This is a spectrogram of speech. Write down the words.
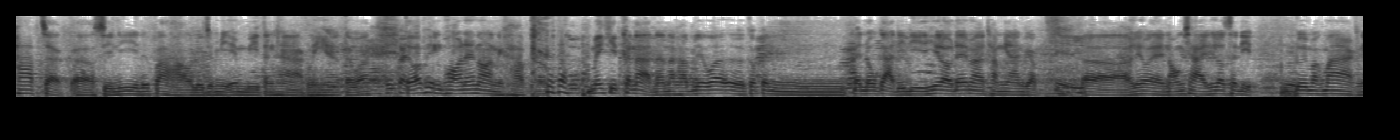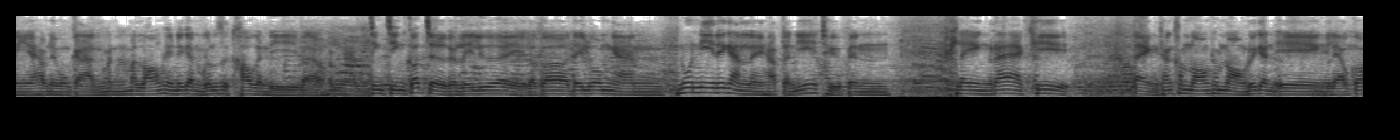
ภาพจากเอ่อซีรีส์หรือเปล่า หรือจะมี MV ต่างหากอะไรเงี้ยแต่ว่าแต่ว่าเพลงเพอแน่นอนครับ ไม่คิดขนาดนั้นนะครับ เรียกว่าเออก็เป็นเป็นโอกาสดีๆ ที่เราได้มาทำงานกับเอ่อเรียกว่าอะไรน้องชายที่เราสนิทด้วยมากๆอะไรเงี้ยครับในวงการมันมันร้องเพลงด้วยกันมันก็รู้สึกเข้ากันดีอยู่แล้ว จริง ๆ ก็เจอกันเรื่อยๆ แล้วก็ได้ร่วมงานนู่นนี่ด้วยกันเลยครับ แต่นี่ถือเป็นเพลงแรกที่แต่งทั้งคำร้องทำนองด้วยกันเอง แล้วก็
